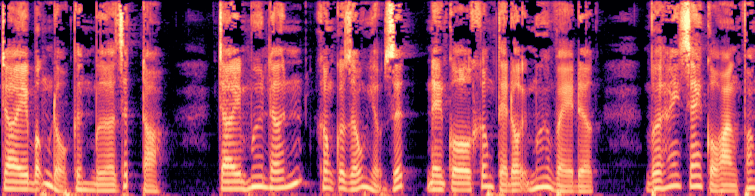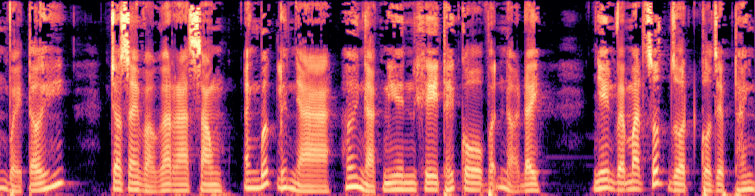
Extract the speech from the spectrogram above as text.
trời bỗng đổ cơn mưa rất to. Trời mưa lớn, không có dấu hiệu dứt, nên cô không thể đội mưa về được. Vừa hay xe của Hoàng Phong về tới, cho xe vào gara xong, anh bước lên nhà, hơi ngạc nhiên khi thấy cô vẫn ở đây. Nhìn về mặt sốt ruột của Diệp Thanh,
